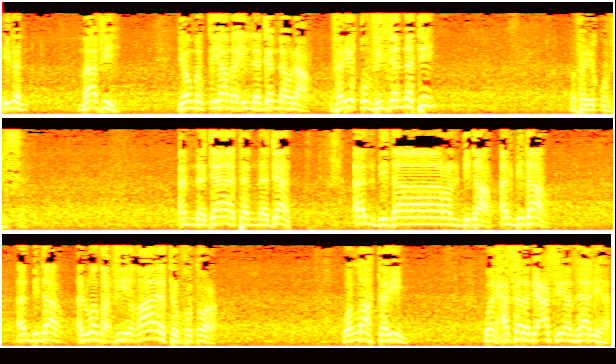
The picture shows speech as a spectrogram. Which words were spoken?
إذا ما فيه يوم القيامة إلا جنة ونار. فريق في الجنة وفريق في السعير النجاة النجاة. البدار البدار. البدار. البدار الوضع فيه غاية الخطورة. والله كريم. والحسنة بعشر أمثالها.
